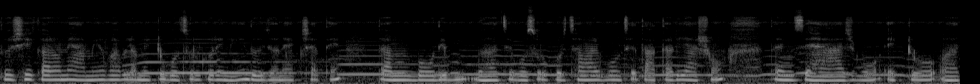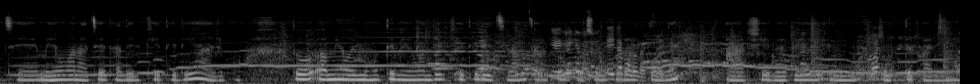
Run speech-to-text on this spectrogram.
তো সেই কারণে আমিও ভাবলাম একটু গোসল করে নিই দুইজন একসাথে। তো আমি বৌদি হচ্ছে গোসল করছে, আমার বলছে, তাড়াতাড়ি আসো। তো আমি বলছি হ্যাঁ আসব। একটু আছে, মেহমান আছে, তাদের খেতে দিয়ে আসব। তো আমি ওই মুহূর্তে মেহমানদের খেতে দিয়েছিলাম, তারপর গোসল করার পরে আর সেভাবে উঠতে পারিনি।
